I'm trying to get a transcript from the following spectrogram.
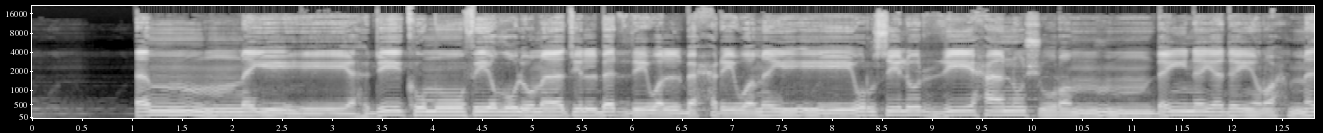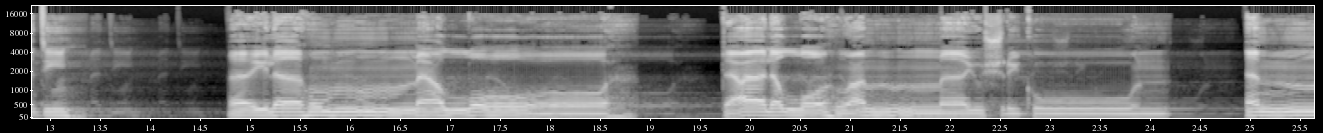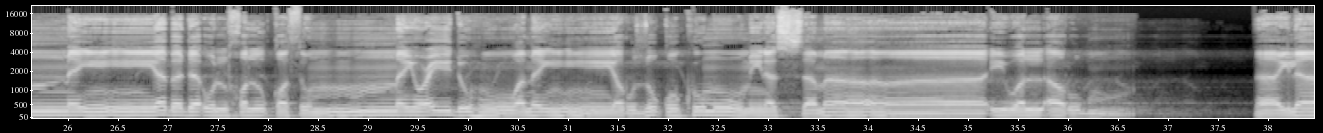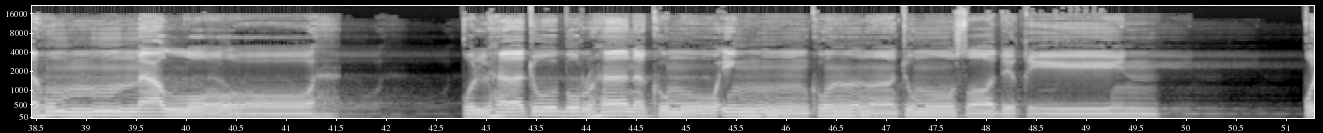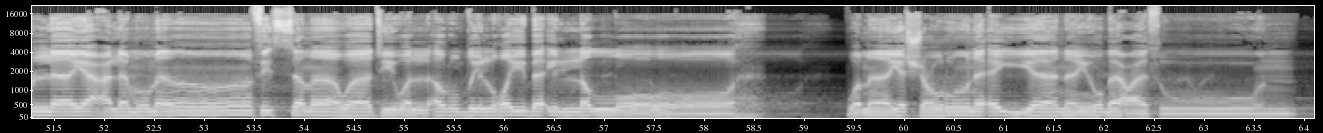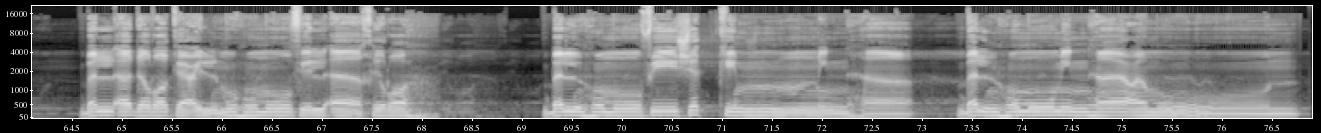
أمن يهديكم في ظلمات البر والبحر ومن يرسل الريح نشرا بين يدي رحمته أإله مع الله تعالى الله عما يشركون أمن يبدأ الخلق ثم يعيده ومن يرزقكم من السماء والأرض أإله مع الله قل هاتوا برهانكم إن كنتم صادقين قل لا يعلم من في السماوات والأرض الغيب إلا الله وما يشعرون أيان يبعثون بل أدرك علمهم في الآخرة بل هم في شك منها بل هم منها عمون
